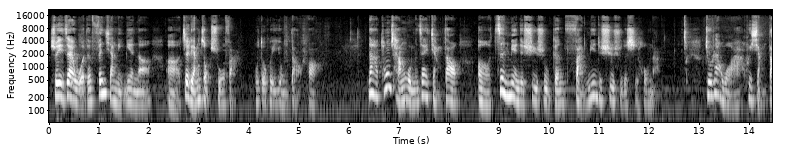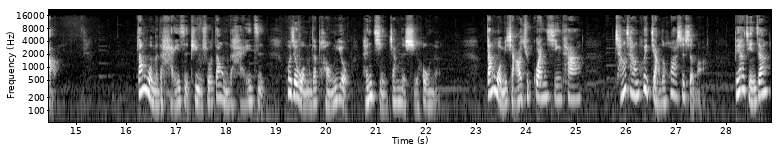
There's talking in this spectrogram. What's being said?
所以在我的分享里面呢，啊、呃，这两种说法。我都会用到啊。那通常我们在讲到呃正面的叙述跟反面的叙述的时候呢，就让我啊会想到，当我们的孩子，譬如说，当我们的孩子或者我们的朋友很紧张的时候呢，当我们想要去关心他，常常会讲的话是什么？不要紧张，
